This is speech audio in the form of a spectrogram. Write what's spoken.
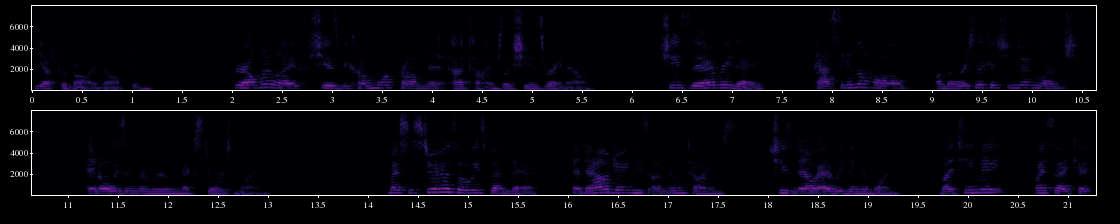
yet forgotten often. Throughout my life, she has become more prominent at times, like she is right now. She's there every day, passing in the hall, on my way to the kitchen during lunch, and always in the room next door to mine. My sister has always been there, and now during these unknown times, she's now everything in one my teammate, my sidekick,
